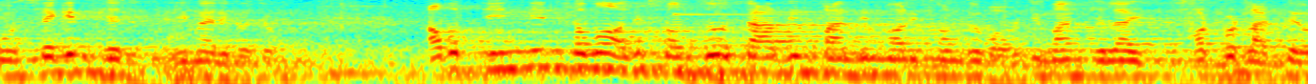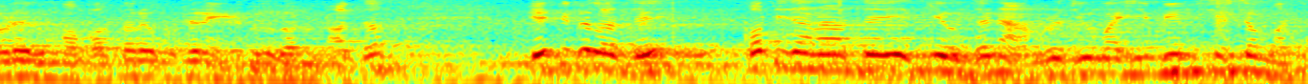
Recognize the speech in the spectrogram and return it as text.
म सेकेन्ड फेज बिमारीमा जाउँ अब तिन दिनसम्म अलिक सन्चो चार दिन पाँच दिनमा अलिक सन्चो भएपछि मान्छेलाई छटपट लाग्छ एउटै रुममा बस्दा र उठेर हिँडडुल गर्नु थाल्छ। त्यति बेला चाहिँ कतिजना चाहिँ के हुन्छ नि हाम्रो जिउमा इम्युन सिस्टम भन्छ।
